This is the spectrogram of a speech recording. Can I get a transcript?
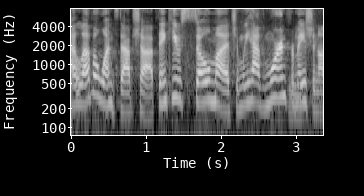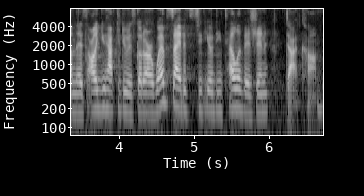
I love a one-stop shop. Thank you so much. And we have more information on this. All you have to do is go to our website at studiodtelevision.com.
